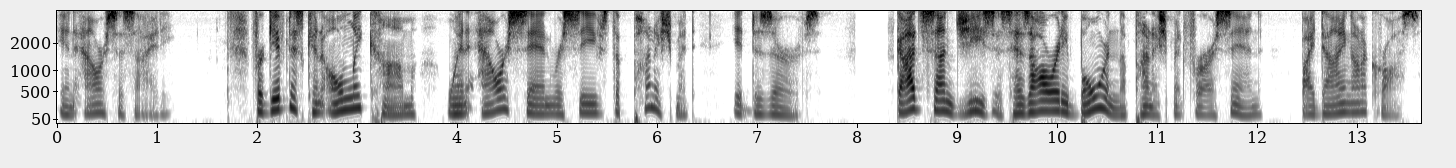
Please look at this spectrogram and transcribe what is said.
in our society. Forgiveness can only come when our sin receives the punishment it deserves. God's Son Jesus has already borne the punishment for our sin by dying on a cross.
